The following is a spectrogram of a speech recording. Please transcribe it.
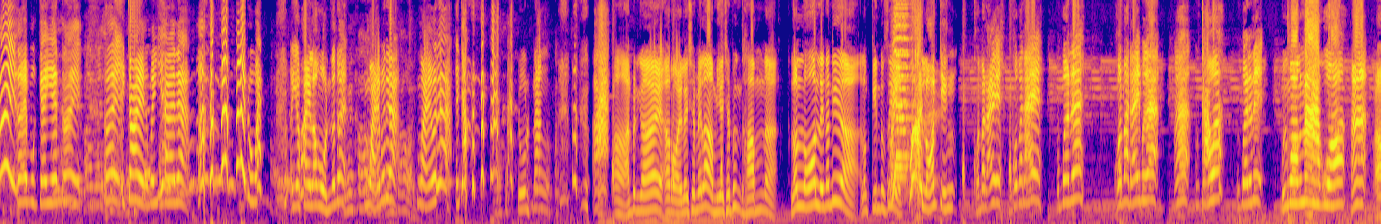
ฮ้ยเฮ้ยมึงใจเย็นด้วยเฮ้ยไอ้จ้อยไม่เหี้ยอะไรเนี่ยดูไหมไอ้ยาไพ่ลองหนซะด้วยมึงไหวไหมเนี่ยมึงไหวไหมเนี่ยไอ้จ้อยดูนั่งอะอาหารเป็นไง อร่อยเลยใช่ไหมล่ะเมียฉันเพิ่งทำน่ะร้อนๆเลยนะเนี่ย ลองกินดูสิว้ายร้อนจริง คนบ้านไหนมึงคนบ้านไหนมึงเปิดเลย คนบ้านไหนมึงอะฮะมึงเก่าอะมึงเปิดเลยนี่มึงมองหน้ากูเหรอฮะเอา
